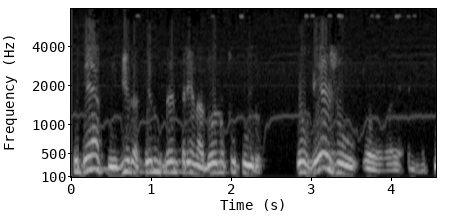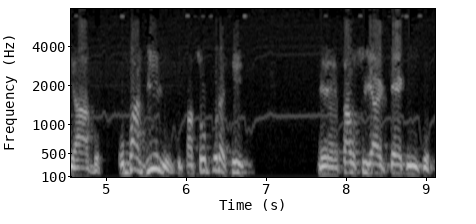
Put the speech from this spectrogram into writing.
pudesse vir a ser um grande treinador no futuro. Eu vejo, uh, Tiago, o Basílio, que passou por aqui, está é, auxiliar técnico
